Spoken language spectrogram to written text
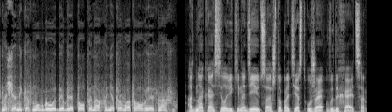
начальников МОБ ГУВД, блядь, толпы, нахуй, не отрабатывал, блядь, нахуй. Однако силовики надеются, что протест уже выдыхается.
